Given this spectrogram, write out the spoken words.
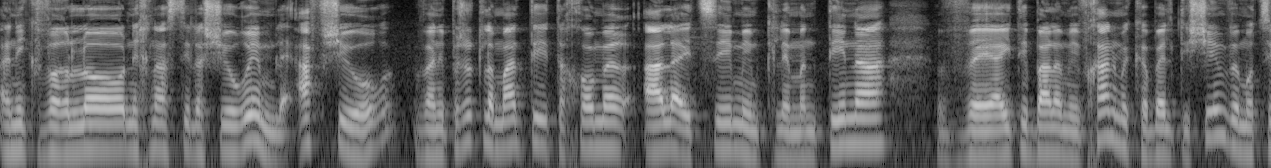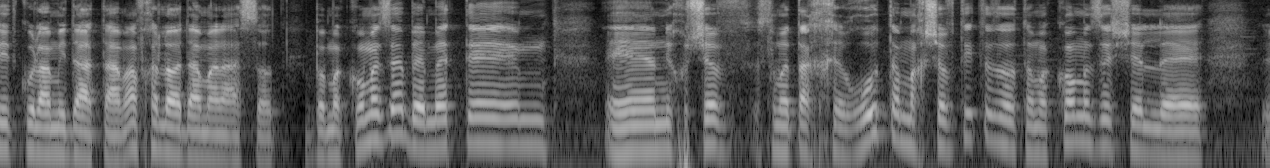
אני כבר לא נכנסתי לשיעורים, לאף שיעור, ואני פשוט למדתי את החומר על העצים עם קלמנטינה, והייתי בא למבחן, מקבל 90 ומוציא את כולם מדעתם, אף אחד לא ידע מה לעשות. במקום הזה באמת, אה, אה, אני חושב, זאת אומרת, החירות המחשבתית הזאת, המקום הזה של אה,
